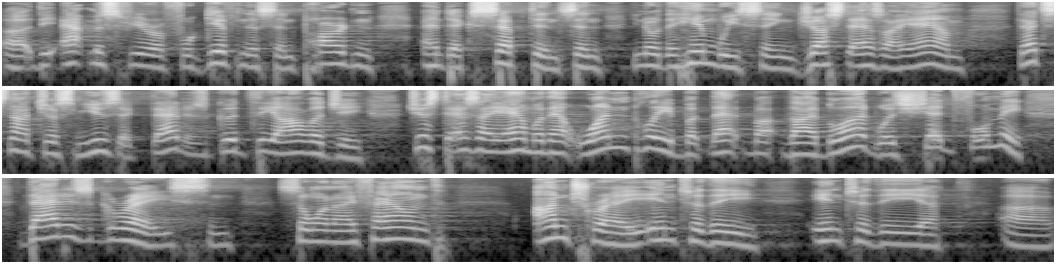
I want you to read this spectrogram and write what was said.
uh, the atmosphere of forgiveness and pardon and acceptance. And, you know, the hymn we sing, Just As I Am, that's not just music, that is good theology. Just as I am with that one plea, but that thy blood was shed for me, that is grace. And so when I found entree into the, into the uh, uh,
